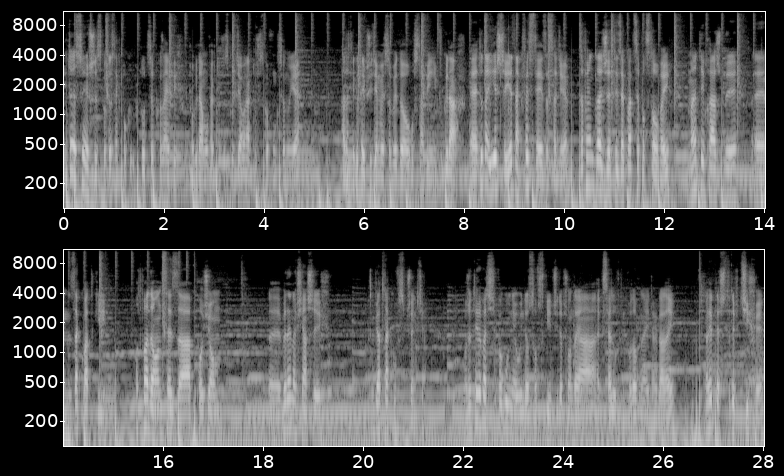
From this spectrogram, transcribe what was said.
I to jest w sumie wszystko. To jest tak pokrótce pokazanie tych programów, jak to wszystko działa, jak to wszystko funkcjonuje. A za chwilkę tutaj przejdziemy sobie do ustawień w grach. E, tutaj jeszcze jedna kwestia jest w zasadzie. Zapomniałem dodać, że w tej zakładce podstawowej mamy tutaj chociażby e, zakładki odpowiadające za poziom e, wydajności naszych wiatraków w sprzęcie. Tutaj wybrać tryb ogólnie Windowsowski, czyli do przeglądania Excelów, tym podobne i tak dalej. Ale też tryb cichy,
